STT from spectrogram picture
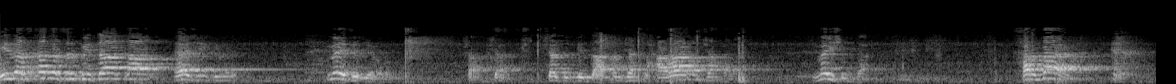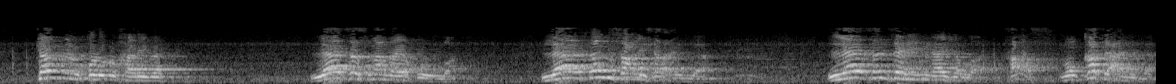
إذا اسقطت البطاقة هاشي كده ما يتجاوب. شاف شاف شاف البطاقة مشات الحرارة مشات ما يشبع. خربان. كم من القلوب الخاربة. لا تسمع ما يقول الله. لا تنصع لشرع الله. لا تنتهج منهاج الله. خلاص منقطع عن الله.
